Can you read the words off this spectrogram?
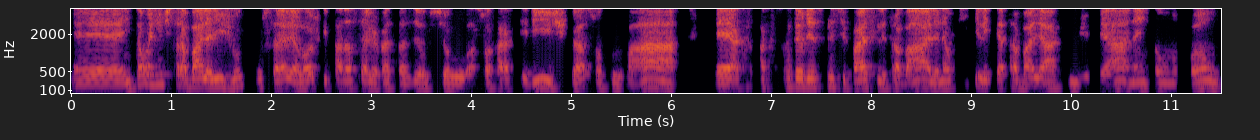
É, então a gente trabalha ali junto com o seller, é lógico que cada seller vai trazer o seu, a sua característica, a sua curva A, é, as, as, categorias principais que ele trabalha, né, o que, que ele quer trabalhar com o GPA, né, então no pão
